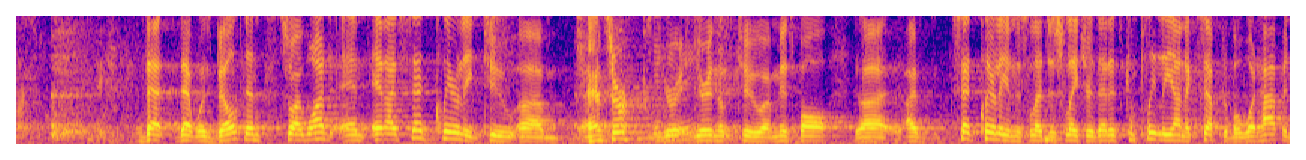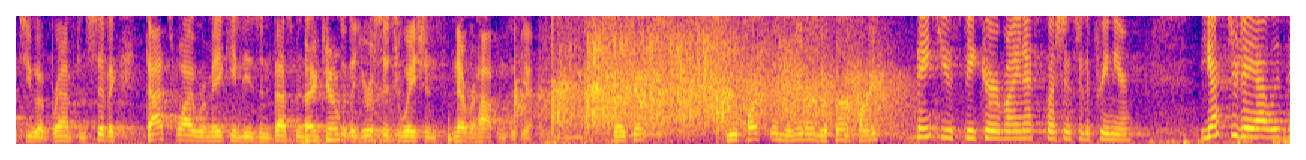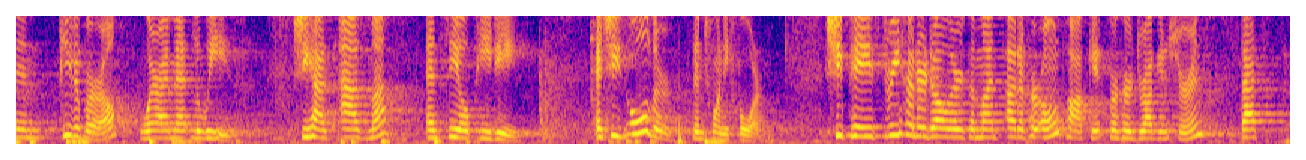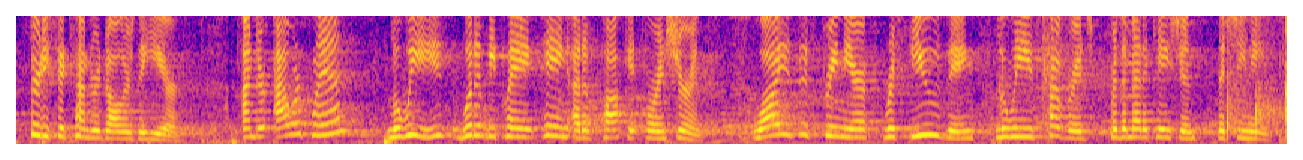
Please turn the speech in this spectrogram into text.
that that was built, and so I want, and and I've said clearly to um, Answer. you're, you're in the, to uh, Ms. Ball, uh, I've said clearly in this legislature that it's completely unacceptable what happened to you at Brampton Civic. That's why we're making these investments Thank you. so that your situation never happens again. Thank you. New question, the Leader of the Third Party. Thank you, Speaker. My next question is for the Premier. Yesterday, I was in Peterborough, where I met Louise. She has asthma and COPD, and she's older than 24. She pays $300 a month out of her own pocket for her drug insurance. That's $3,600 a year. Under our plan, Louise wouldn't be pay paying out of pocket for insurance. Why is this Premier refusing Louise coverage for the medications that she needs?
